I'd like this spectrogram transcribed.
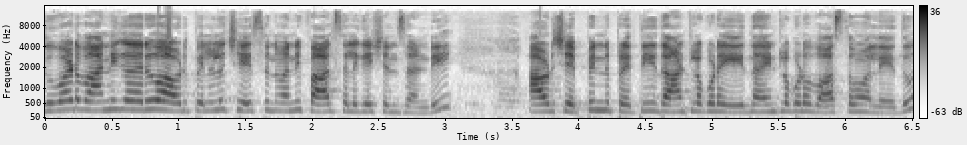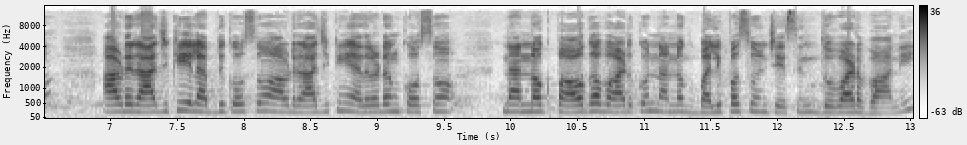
దువ్వాడ వాణి గారు ఆవిడ పిల్లలు చేసినవన్నీ ఫాల్స్ ఎలిగేషన్స్ అండి. ఆవిడ చెప్పిన ప్రతి దాంట్లో కూడా ఏ దాంట్లో కూడా వాస్తవం లేదు. ఆవిడ రాజకీయ లబ్ధి కోసం ఆవిడ రాజకీయం ఎదగడం కోసం నన్ను ఒక పావుగా వాడుకొని నన్ను ఒక బలిపశువుని చేసింది దువ్వాడ బాని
